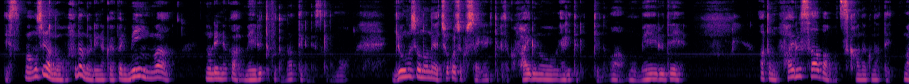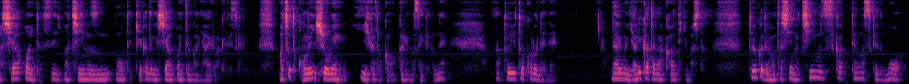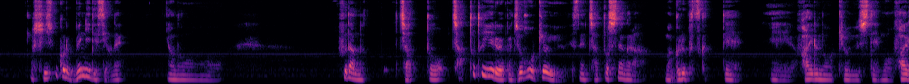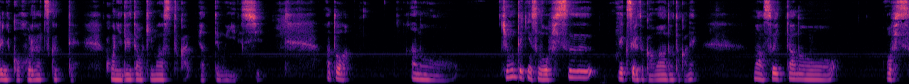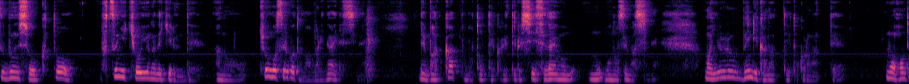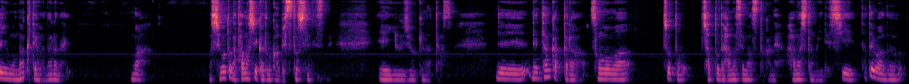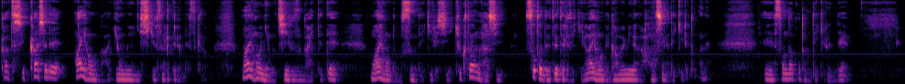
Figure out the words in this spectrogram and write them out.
です。まあもちろんあの、普段の連絡はやっぱりメインは、の連絡はメールってことになってるんですけども、業務上のね、ちょこちょこしたやり取りとか、ファイルのやり取りっていうのは、もうメールで、あともうファイルサーバーも使わなくなって、まあシェアポイントですね。まあ Teams の方で結果的にシェアポイント側に入るわけですけど。まあちょっとこの表現いいかどうかわかりませんけどね。というところでね、だいぶやり方が変わってきました。ということで私今 Teams 使ってますけども、非常にこれ便利ですよね。あの、普段のチャット、チャットといえるやっぱ情報共有ですね。チャットしながら、まあ、グループ作って、えー、ファイルの共有して、もうファイルにこうフォルダ作って、ここにデータ置きますとかやってもいいですし、あとは、あの、基本的にそのオフィス、エクセルとかワードとかね、まあそういったあの、オフィス文章を置くと、普通に共有ができるんで、あの、競合することもあんまりないですしね。で、バックアップも取ってくれてるし、世代もも載せますしね。まあいろいろ便利かなっていうところがあって、もう本当にもうなくてはならない。まあ、仕事が楽しいかどうかは別としてですね、えー、いう状況になってます。で、ね、なかったら、そのまま、ちょっとチャットで話せますとかね、話してもいいですし、例えばあの、私、会社で iPhone が業務用に支給されてるんですけど、iPhone にも Teams が入ってて、iPhone でもすぐできるし、極端な話、外で出てるとき iPhone で画面見ながら話ができるとかね、えー、そんなこともできるんで、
